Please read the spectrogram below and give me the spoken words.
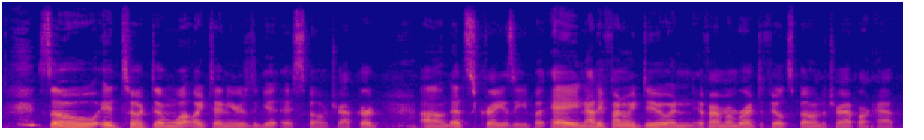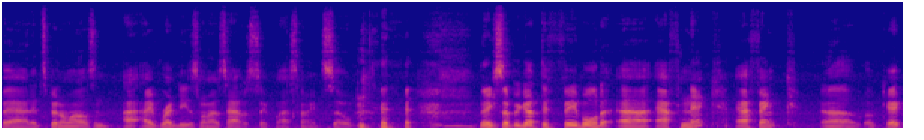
so it took them what like 10 years to get a spell or trap card. Um, that's crazy. But hey, now they finally do, and if I remember right, the field spell and the trap aren't half bad. It's been a while since I, I read these when I was half asleep last night. So next up, we got the fabled uh, Afnik. Afink. Uh, okay.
